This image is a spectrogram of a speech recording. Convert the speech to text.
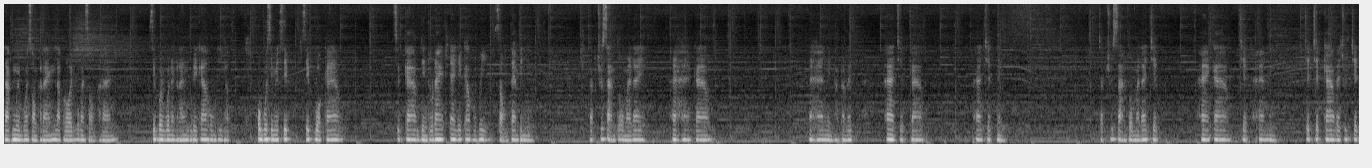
หลักหมื่นบวกสองครั้งหลักร้อยบวกกันสองครั้งสิบบนบนหนึ่งครั้งบวกได้เก้าคงที่ครับหกบวกสิบเป็นสิบสิบบวกเก้าสิบเก้าเด่นตัวได้ได้เลขเก้าบวกอีกสองแต้มเป็นหนึ่งจับชุดสามตัวออกมาได้ ห้าห้าเก้าห้าห้าหนึ่งครับทำได้ห้าเจ็ดเก้าห้าเจ็ดหนึ่งจับชุดสามตัวมาได้เจ็ดห้าเก้าเจ็ดห้าหนึ่งเจ็ดเจ็ดเก้าได้ชุดเจ็ด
